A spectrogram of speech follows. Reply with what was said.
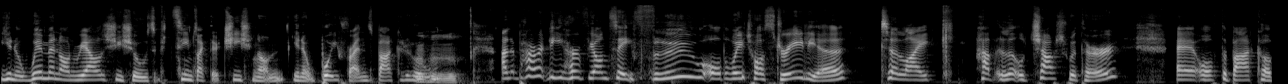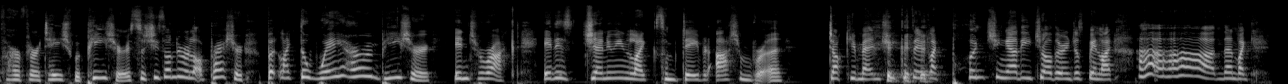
you know, women on reality shows if it seems like they're cheating on, you know, boyfriends back at home. Mm-hmm. And apparently her fiance flew all the way to Australia to like have a little chat with her uh, off the back of her flirtation with Peter. So she's under a lot of pressure. But like the way her and Peter interact, it is genuinely like some David Attenborough documentary because they're like punching at each other and just being like, ah, ah, ah, and then like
